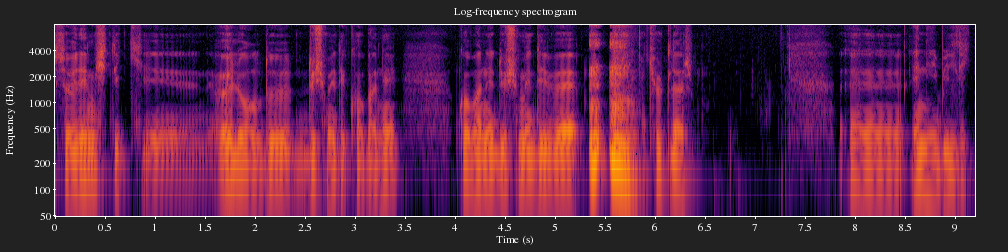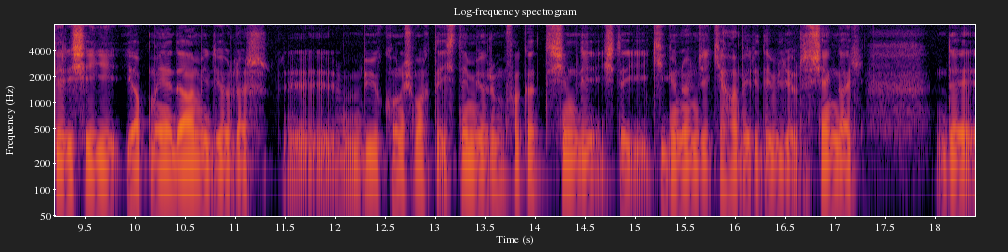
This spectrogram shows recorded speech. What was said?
söylemiştik, e, öyle oldu. Düşmedi Kobane. Kobane düşmedi ve Kürtler e, en iyi bildikleri şeyi yapmaya devam ediyorlar. E, büyük konuşmak da istemiyorum. Fakat şimdi işte iki gün önceki haberi de biliyoruz. Şengal de e,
